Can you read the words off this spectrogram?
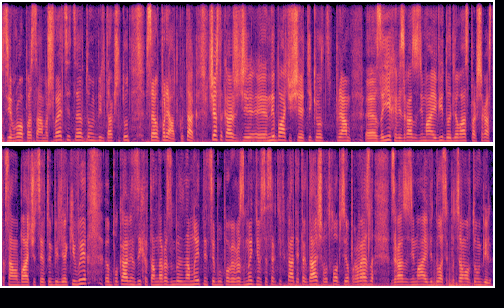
з Європи, а саме Швеції це автомобіль, так що тут все в порядку. Так, чесно кажучи, е, не бачу ще тільки от прям е, заїхав і зразу знімаю відео для вас. Перший раз так само бачу цей автомобіль, як і ви. Е, Поки він з'їхав там на розми... на митниці, був порозмитнювався сертифікат і так далі. От хлопці його привезли, зразу знімаю відосик по цьому автомобілю.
